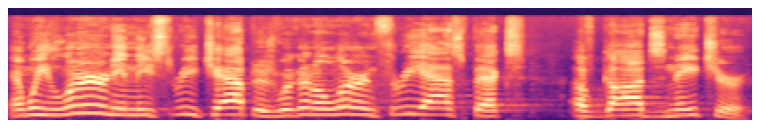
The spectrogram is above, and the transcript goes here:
And we learn in these three chapters, we're going to learn three aspects of God's nature.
